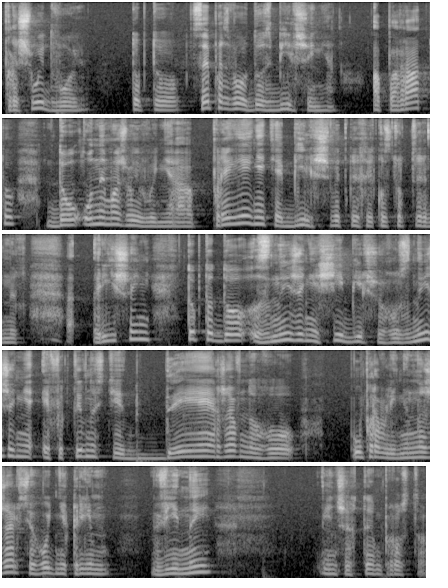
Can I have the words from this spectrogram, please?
прийшли двоє. Тобто це призвело до збільшення апарату, до унеможливлення прийняття більш швидких і конструктивних е, рішень, тобто до зниження ще більшого зниження ефективності державного управління. На жаль, сьогодні, крім війни, інших тем просто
